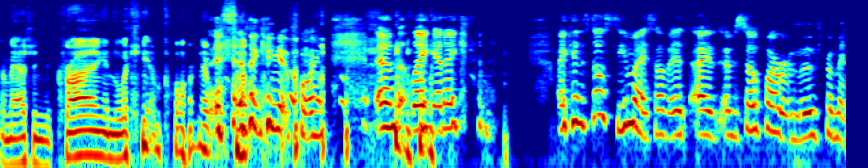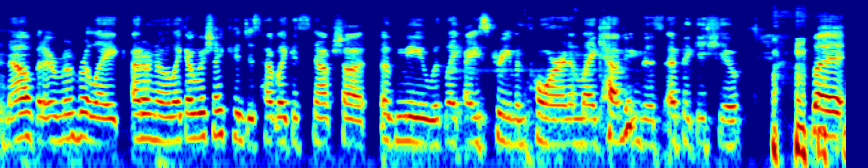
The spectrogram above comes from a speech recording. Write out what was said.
imagining you crying and looking at porn. It was so looking at porn, and like, and I can, I can still see myself. It, I, I'm so far removed from it now, but I remember like, I don't know, like I wish I could just have like a snapshot of me with like ice cream and porn and like having this epic issue. But,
